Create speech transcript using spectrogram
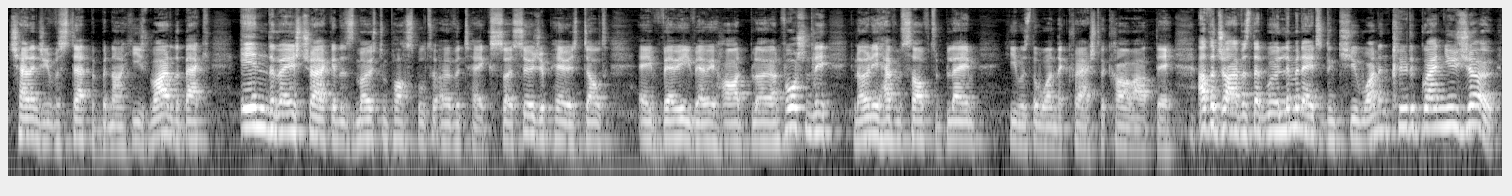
challenging Verstappen, but now he's right at the back in the racetrack. And It is most impossible to overtake. So Sergio Perez dealt a very, very hard blow. Unfortunately, can only have himself to blame. He was the one that crashed the car out there. Other drivers that were eliminated in Q1 included Guan Yu Zhou,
